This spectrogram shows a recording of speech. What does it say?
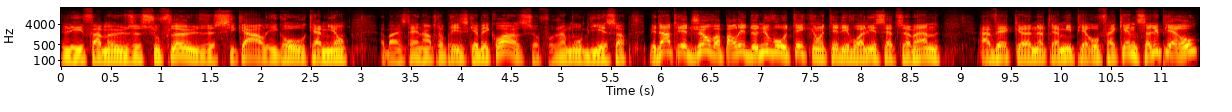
les fameuses souffleuses Sicar, les gros camions. Eh Ben, c'est une entreprise québécoise, ça. Faut jamais oublier ça. Mais d'entrée de jeu, on va parler de nouveautés qui ont été dévoilées cette semaine avec euh, notre ami Pierrot Fakin. Salut, Pierrot.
